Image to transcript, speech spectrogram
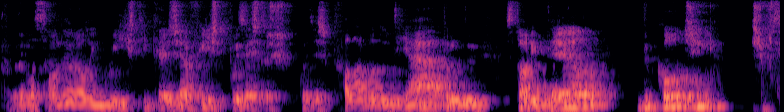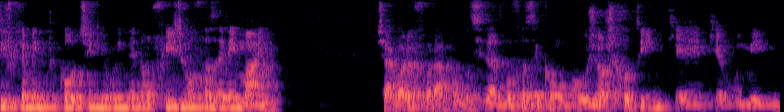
programação neurolinguística, já fiz depois estas coisas que falava do teatro, de storytelling, de coaching, especificamente de coaching eu ainda não fiz, vou fazer em maio. Já agora, fora a publicidade, vou fazer com, com o Jorge Coutinho, que é, que é um amigo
